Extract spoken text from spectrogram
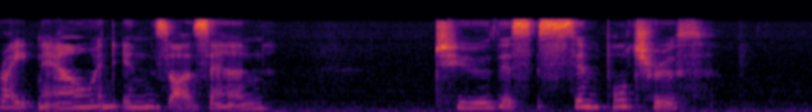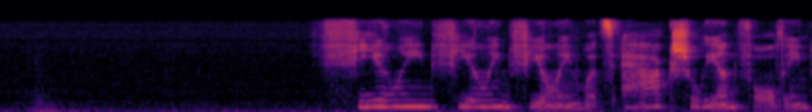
right now and in Zazen to this simple truth. Feeling, feeling, feeling what's actually unfolding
